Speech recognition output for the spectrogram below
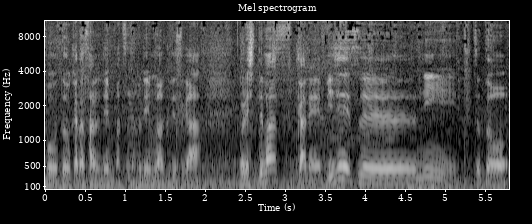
冒頭から3連発のフレームワークですがこれ知ってますかね？ビジネスにちょっと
